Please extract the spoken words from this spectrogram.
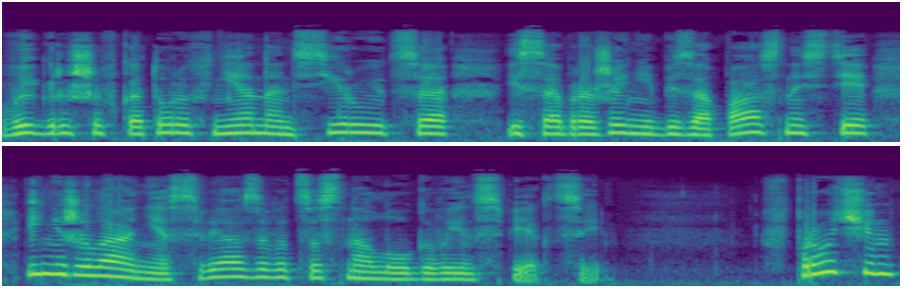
выигрыши в которых не анонсируются и соображения безопасности, и нежелание связываться с налоговой инспекцией. Впрочем,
